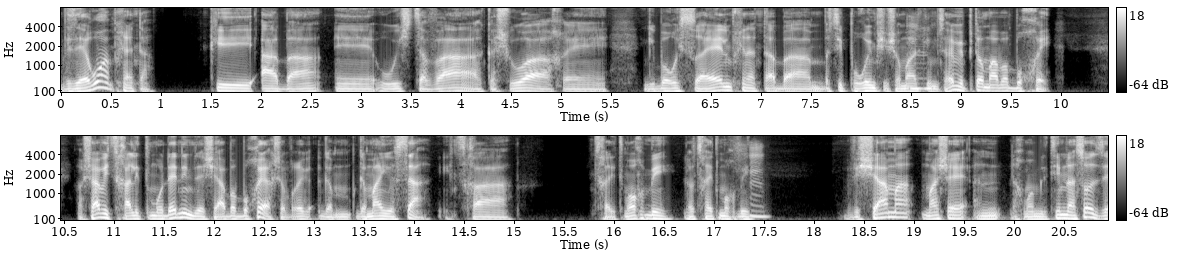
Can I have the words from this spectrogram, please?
וזה אירוע מבחינתה. כי אבא אה, הוא איש צבא, קשוח, אה, גיבור ישראל מבחינתה בסיפורים שהיא שומעת mm. כאילו מסביב, ופתאום אבא בוכה. עכשיו היא צריכה להתמודד עם זה שאבא בוכה. עכשיו, רגע, גם, גם מה היא עושה? היא צריכה, צריכה לתמוך בי? לא צריכה לתמוך בי? Mm. ושמה, מה שאנחנו ממליצים לעשות זה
